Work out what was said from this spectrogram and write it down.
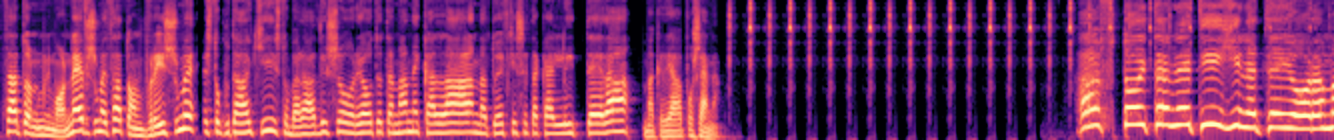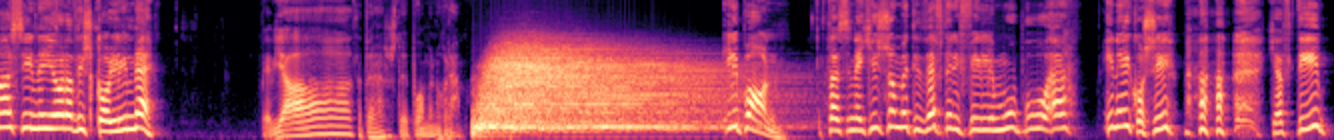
θα τον μνημονεύσουμε, θα τον βρίσουμε. Στο κουτάκι, στον παράδεισο, ωραιότατα να είναι καλά, να του εύχεσαι τα καλύτερα, μακριά από σένα. Αυτό ήταν τι γίνεται η ώρα μας, είναι η ώρα δύσκολη, ναι. Παιδιά, θα περάσω στο επόμενο γράμμα. Λοιπόν, θα συνεχίσω με τη δεύτερη φίλη μου που α, είναι 20. και αυτή,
